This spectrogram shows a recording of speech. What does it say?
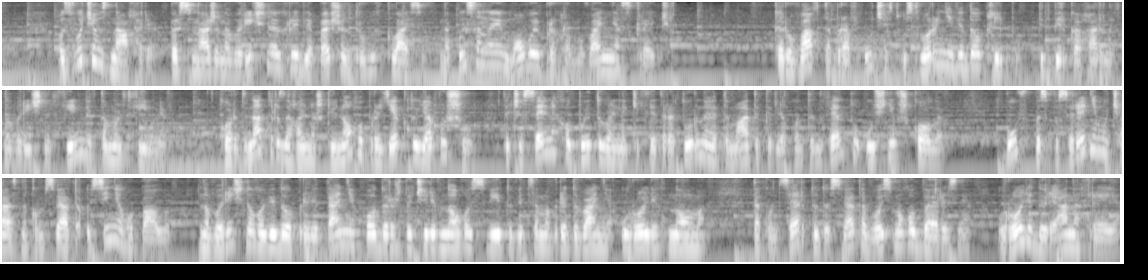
Озвучив знахаря, персонажа новорічної гри для перших других класів, написаної мовою програмування Scratch. Керував та брав участь у створенні відеокліпу, підбірка гарних новорічних фільмів та мультфільмів, координатор загальношкільного проєкту Я пишу та чисельних опитувальників літературної тематики для контингенту учнів школи. Був безпосереднім учасником свята осіннього балу, новорічного відеопривітання Подорож до чарівного світу від самоврядування у ролі гнома та концерту до свята 8 березня у ролі Доріана Грея.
